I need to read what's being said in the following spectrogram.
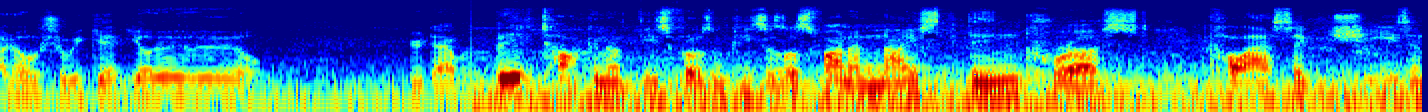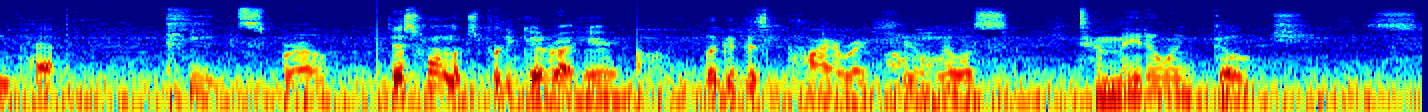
Right, oh, should we get yo yo yo yo? yo. Your dad was big talking up these frozen pizzas. Let's find a nice thin crust, classic cheese and pep Pete's, bro. This one looks pretty good right here. Look at this pie right here, Willis. Tomato and goat cheese.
